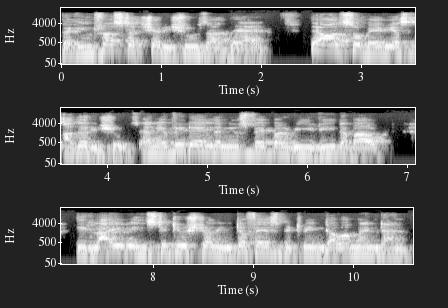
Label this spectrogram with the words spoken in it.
The infrastructure issues are there. There are also various other issues. And every day in the newspaper, we read about the live institutional interface between government and,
